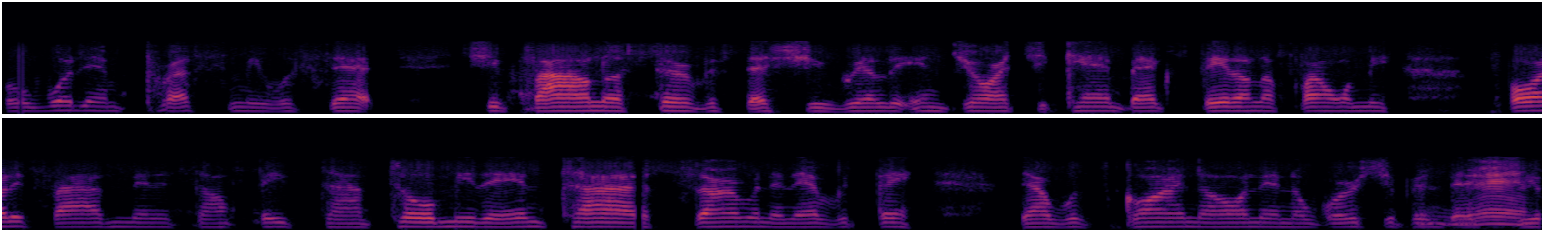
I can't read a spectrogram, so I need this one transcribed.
But what impressed me was that she found a service that she really enjoyed. She came back, stayed on the phone with me 45 minutes on FaceTime, told me the entire sermon and everything that was going on in the worship and that she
